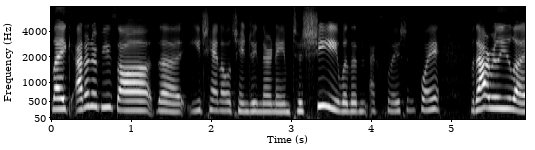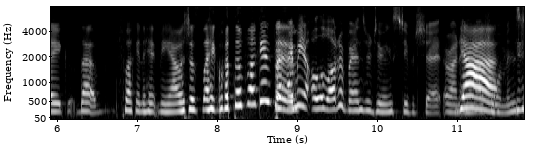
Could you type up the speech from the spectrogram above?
Like, I don't know if you saw the E channel changing their name to She with an exclamation point, but that really, like, that fucking hit me. I was just like, what the fuck is But this? I mean, a lot of brands are doing stupid shit around Yeah. International Women's Did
